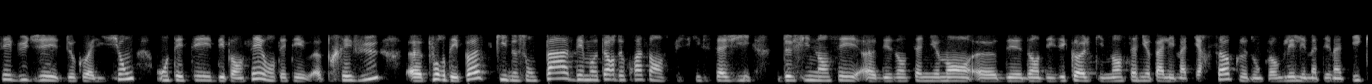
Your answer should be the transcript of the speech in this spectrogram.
ces budgets de coalition ont été dépensés, ont été euh, prévus pour des postes qui ne sont pas des moteurs de croissance, puisqu'il s'agit de financer des enseignements dans des écoles qui n'enseignent pas les matières socles, donc l'anglais, les mathématiques,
